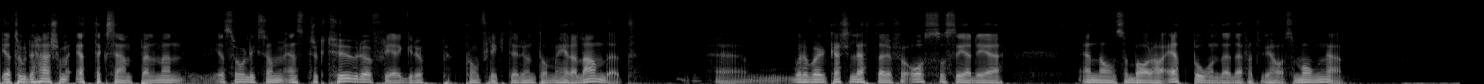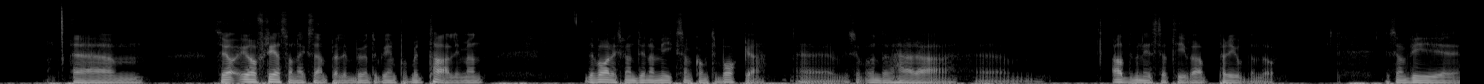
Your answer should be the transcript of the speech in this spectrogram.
jag tog det här som ett exempel men jag såg liksom en struktur av fler gruppkonflikter runt om i hela landet. Eh, och det var kanske lättare för oss att se det än någon som bara har ett boende därför att vi har så många. Um, så jag, jag, har fler sådana exempel, jag behöver inte gå in på detalj men det var liksom en dynamik som kom tillbaka eh, liksom under den här eh, administrativa perioden då liksom vi, eh,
